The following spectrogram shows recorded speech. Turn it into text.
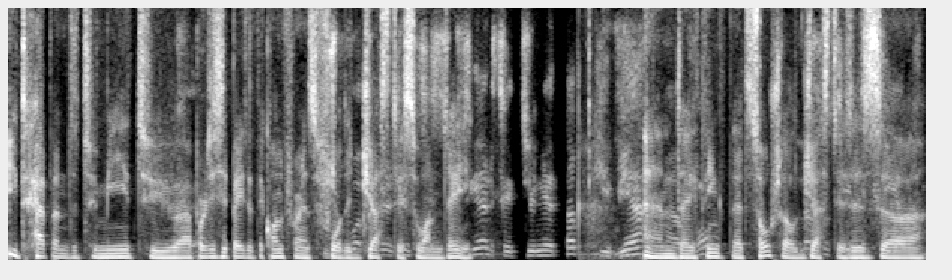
it happened to me to uh, participate at the conference for the justice one day. And i think that social justice is uh,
